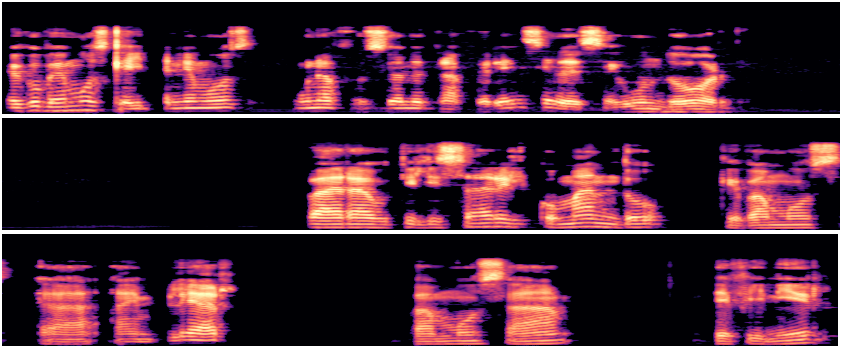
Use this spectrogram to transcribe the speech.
Luego vemos que ahí tenemos una función de transferencia de segundo orden. Para utilizar el comando que vamos a, emplear, vamos a definir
